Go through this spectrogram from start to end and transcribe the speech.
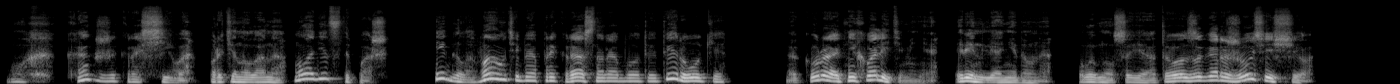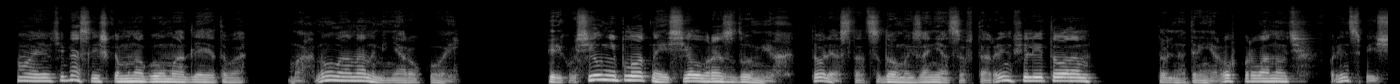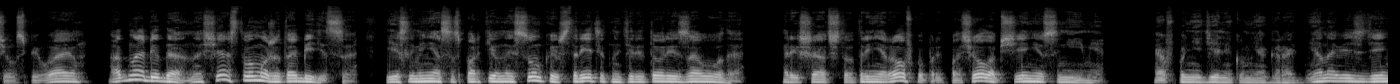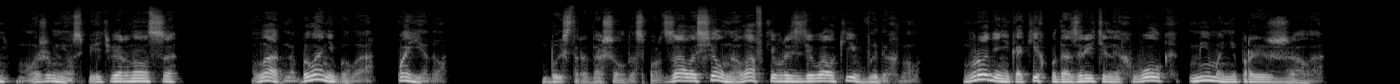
«Ох, как же красиво!» — протянула она. «Молодец ты, Паш. И голова у тебя прекрасно работает, и руки». «Аккуратней хвалите меня, Ирина Леонидовна», — улыбнулся я, — «а то загоржусь еще». «Ой, у тебя слишком много ума для этого», — махнула она на меня рукой. Перекусил неплотно и сел в раздумьях. То ли остаться дома и заняться вторым филитоном, то ли на тренировку рвануть. В принципе, еще успеваю. Одна беда — начальство может обидеться, если меня со спортивной сумкой встретят на территории завода. Решат, что тренировку предпочел общение с ними. А в понедельник у меня городня на весь день, можем не успеть вернуться. Ладно, была не была, поеду. Быстро дошел до спортзала, сел на лавке в раздевалке и выдохнул. Вроде никаких подозрительных волк мимо не проезжало.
